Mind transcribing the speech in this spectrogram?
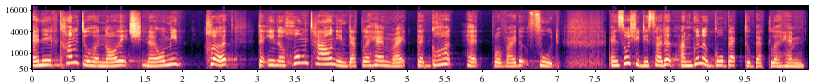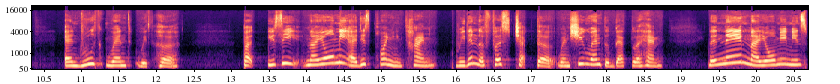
And it come to her knowledge, Naomi heard that in a hometown in Bethlehem, right, that God had provided food. And so she decided, I'm going to go back to Bethlehem. And Ruth went with her. But you see, Naomi at this point in time, within the first chapter, when she went to Bethlehem, the name Naomi means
